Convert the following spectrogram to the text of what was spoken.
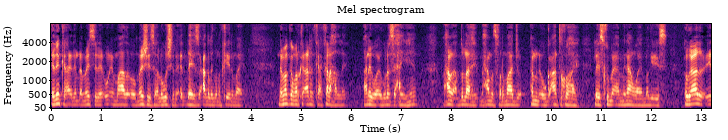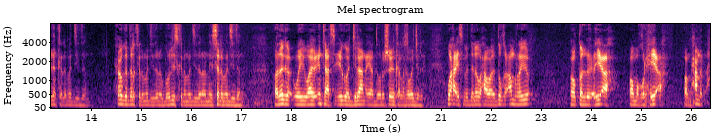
idinka ha idin dhammaystire u imaada oo meeshiisa lagu shiray cid dhehaysa caqliguna keeni maayo nimanka marka arrinkaa kala hadlay aniga waa igula saxan yihiin. Maxamed cabdulaahi maxamed farmaajo amni uu gacanta ku hayo layskuma aaminaan waayo magaciisa ogaado ciidanka lama diidano xoogga dalka lama diidano booliiska lama diidano niise lama diidano odaga way waayo intaas iyagoo jiraan ayaa doorashooyinka la qaba jiray. Waxa isbedelo waxaa waaye duqa amrayo oo qalluuciye ah oo maqurxiye ah oo maxamed ah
